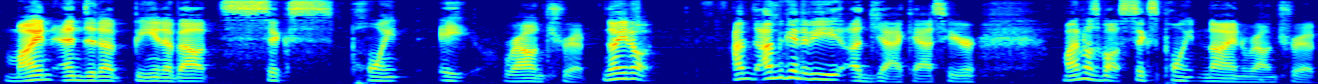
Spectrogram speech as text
mine ended up being about 6.8 round trip. No, you know, I'm I'm gonna be a jackass here. Mine was about 6.9 round trip.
